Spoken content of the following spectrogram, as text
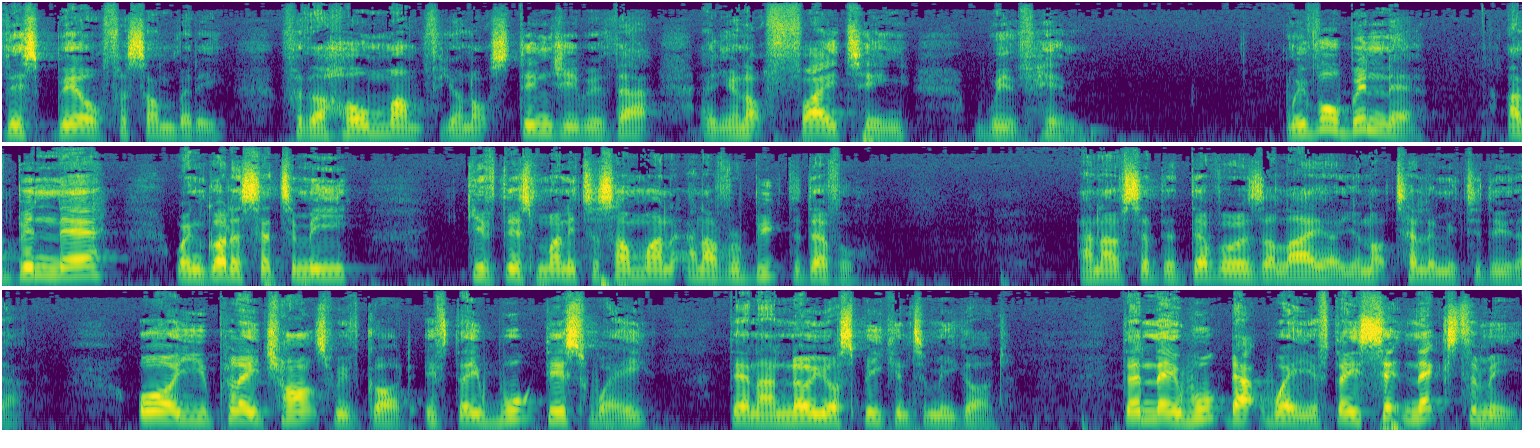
this bill for somebody for the whole month, you're not stingy with that and you're not fighting with Him. We've all been there. I've been there when God has said to me, give this money to someone, and I've rebuked the devil. And I've said, the devil is a liar. You're not telling me to do that. Or you play chance with God. If they walk this way, then I know you're speaking to me, God. Then they walk that way. If they sit next to me,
